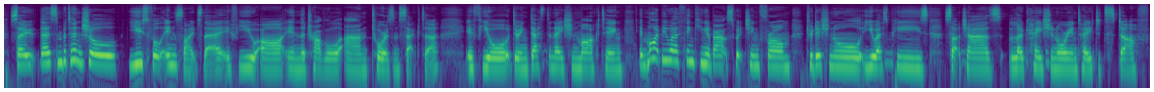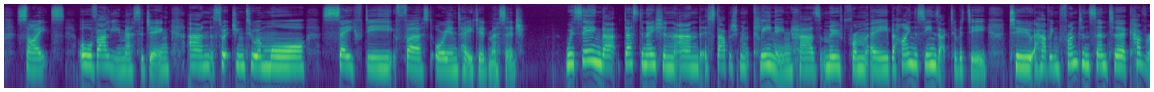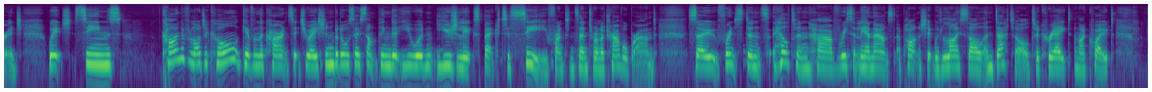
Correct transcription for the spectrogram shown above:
So there's some potential useful insights there if you are in the travel and tourism sector. If you're doing destination marketing, it might be worth thinking about switching from traditional USPs such as location orientated stuff, sites, or value messaging and switching to a more safety first orientated message message. We're seeing that destination and establishment cleaning has moved from a behind the scenes activity to having front and centre coverage, which seems kind of logical given the current situation, but also something that you wouldn't usually expect to see front and center on a travel brand. So, for instance, Hilton have recently announced a partnership with Lysol and Dettol to create, and I quote,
